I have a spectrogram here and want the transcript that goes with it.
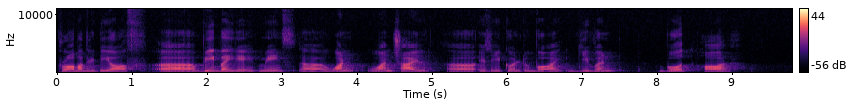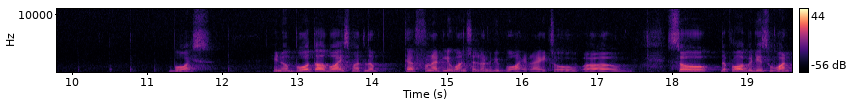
probability of uh, B by A means uh, one, one child uh, is equal to boy given both are boys. You know both are boys matlab definitely one children will be boy right. So, uh, so the probability is 1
